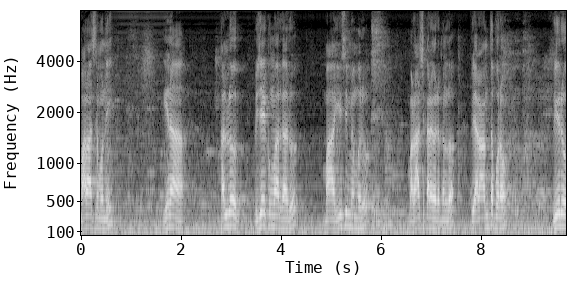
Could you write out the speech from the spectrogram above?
బాలాశ్రమం అని ఈయన కల్లూరు విజయ్ కుమార్ గారు మా ఈసీ మెంబరు. మా రాష్ట్ర కార్యవర్గంలో వీరు అనంతపురం వీరు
